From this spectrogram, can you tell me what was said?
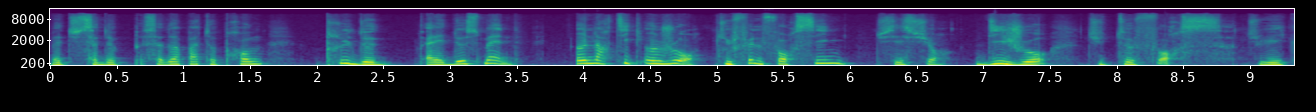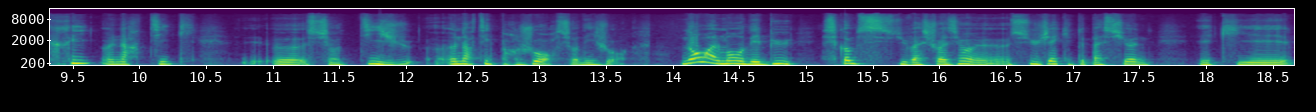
mais ça ne ça doit pas te prendre plus de allez, deux semaines. Un article un jour, tu fais le forcing, tu sais, sur dix jours, tu te forces, tu écris un article euh, sur 10 un article par jour sur 10 jours. Normalement, au début, c'est comme si tu vas choisir un, sujet qui te passionne et qui est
